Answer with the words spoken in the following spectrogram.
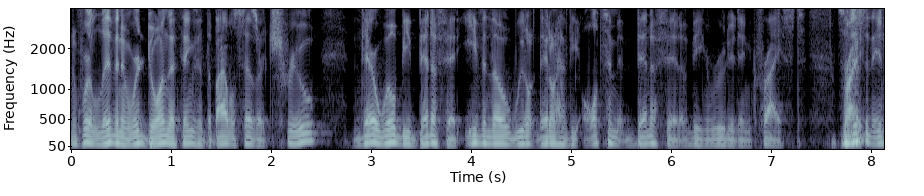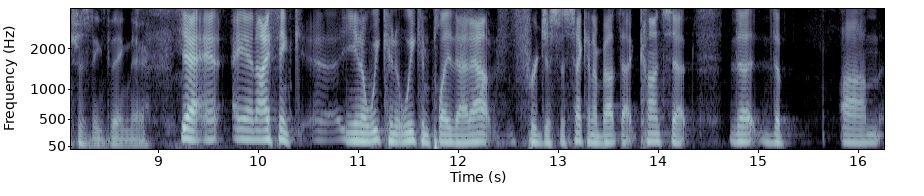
if we're living and we're doing the things that the bible says are true there will be benefit even though we don't they don't have the ultimate benefit of being rooted in christ. So just an interesting thing there. Yeah, and, and I think uh, you know we can we can play that out for just a second about that concept. The the um,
